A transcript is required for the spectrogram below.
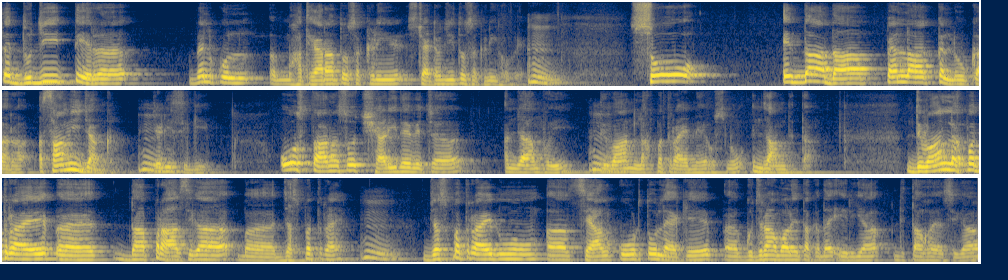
ਤੇ ਦੂਜੀ ਧਿਰ ਬਿਲਕੁਲ ਹਥਿਆਰਾਂ ਤੋਂ ਸਖਣੀ ਸਟ੍ਰੈਟਜੀ ਤੋਂ ਸਖਣੀ ਹੋਵੇ। ਸੋ ਇਦਾਂ ਦਾ ਪਹਿਲਾ ਘੱਲੂਘਾਰਾ ਅਸਾਮੀ ਜੰਗ ਜਿਹੜੀ ਸੀਗੀ ਉਹ 1746 ਦੇ ਵਿੱਚ ਅੰਜਾਮ ਹੋਈ। ਦੀਵਾਨ ਲਖਪਤ ਰਾਏ ਨੇ ਉਸ ਨੂੰ ਇੰਜਾਮ ਦਿੱਤਾ। ਦੀਵਾਨ ਲਖਪਤ ਰਾਏ ਦਾ ਭਰਾ ਸੀਗਾ ਜਸਪਤ ਰਾਏ। ਜਸਪਤ ਰਾਏ ਨੂੰ ਸਿਆਲਕੋਟ ਤੋਂ ਲੈ ਕੇ ਅਹ, ਗੁਜਰਾਂਵਾਲੇ ਤੱਕ ਦਾ ਏਰੀਆ ਦਿੱਤਾ ਹੋਇਆ ਸੀਗਾ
